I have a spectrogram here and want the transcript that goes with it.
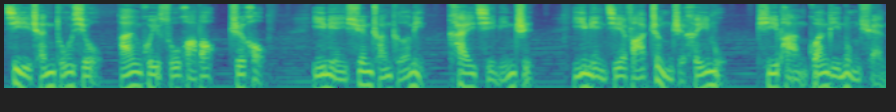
继陈独秀《安徽俗话报》之后，一面宣传革命，开启民智，一面揭发政治黑幕，批判官吏弄权，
